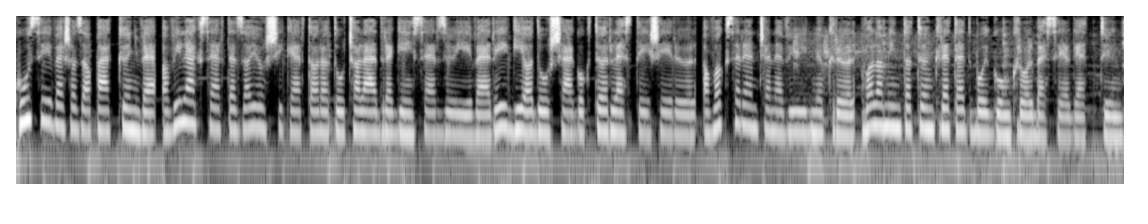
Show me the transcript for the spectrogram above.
20 éves az apák könyve, a világszerte zajos sikert arató családregény szerzőjével régi adósságok törlesztéséről, a Vakszerencse nevű ügynökről, valamint a tönkretett bolygónkról beszélgettünk.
